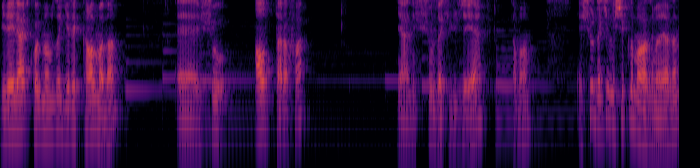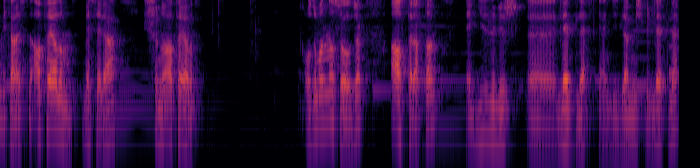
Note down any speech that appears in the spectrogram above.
Virey Light koymamıza gerek kalmadan e, şu alt tarafa yani şuradaki yüzeye tamam. E, şuradaki ışıklı malzemelerden bir tanesini atayalım. Mesela şunu atayalım. O zaman nasıl olacak? Alt taraftan e, gizli bir e, ledle yani gizlenmiş bir ledle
